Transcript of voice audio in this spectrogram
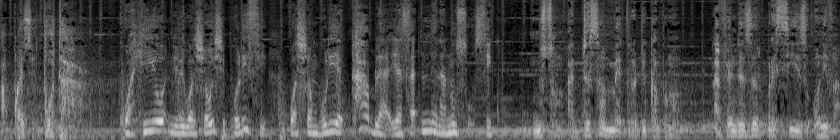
Après, c'est trop tard. Kwa hiyo niliwashawishi polisi washambulie kabla ya saa nne na nusu usiku. Nous sommes à 200 mètres du campement. À 22 heures précises, on y va.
